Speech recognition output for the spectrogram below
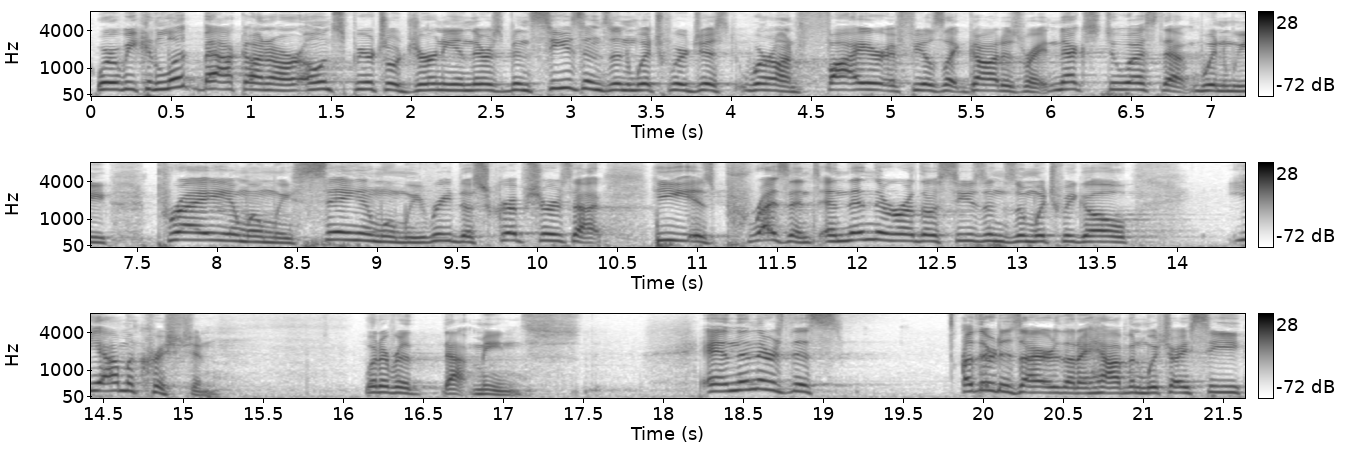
Where we can look back on our own spiritual journey, and there's been seasons in which we're just, we're on fire. It feels like God is right next to us, that when we pray and when we sing and when we read the scriptures, that He is present. And then there are those seasons in which we go, yeah, I'm a Christian, whatever that means. And then there's this other desire that I have in which I see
